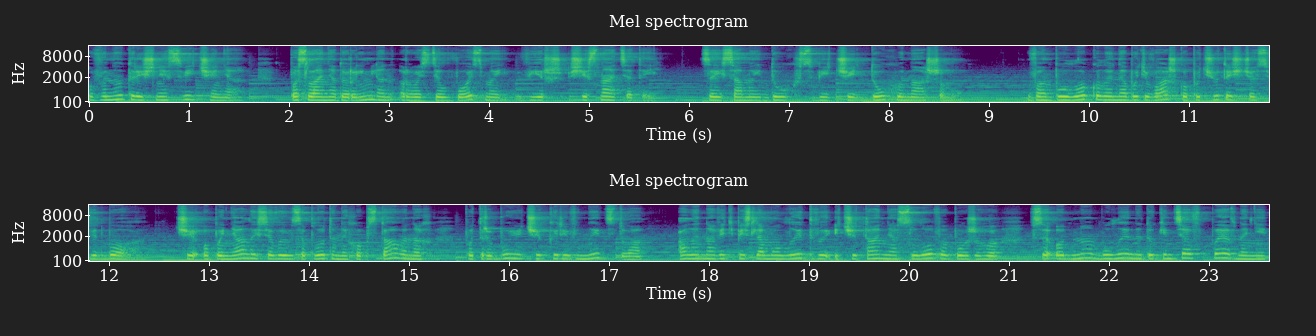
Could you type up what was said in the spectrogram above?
Внутрішнє свідчення. Послання до римлян, розділ 8, вірш 16. Цей самий дух свідчить духу нашому. Вам було коли-небудь важко почути щось від Бога? Чи опинялися ви в заплутаних обставинах, потребуючи керівництва, але навіть після молитви і читання Слова Божого все одно були не до кінця впевнені,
